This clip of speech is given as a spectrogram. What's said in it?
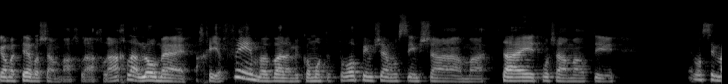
גם הטבע שם אחלה אחלה אחלה, לא מהכי יפים, אבל המקומות הטרופיים שהם עושים שם, הציד, כמו שאמרתי, הם עושים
